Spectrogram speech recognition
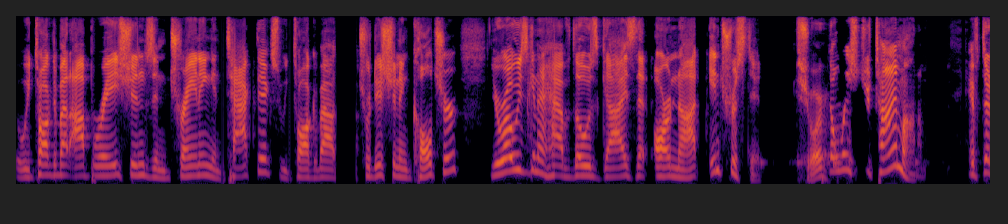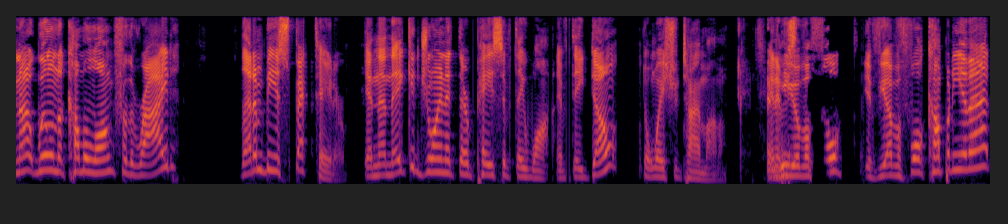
We talked about operations and training and tactics. We talk about tradition and culture. You're always going to have those guys that are not interested. Sure. Don't waste your time on them. If they're not willing to come along for the ride, let them be a spectator, and then they can join at their pace if they want. If they don't, don't waste your time on them. And, And if you have a full, if you have a full company of that,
